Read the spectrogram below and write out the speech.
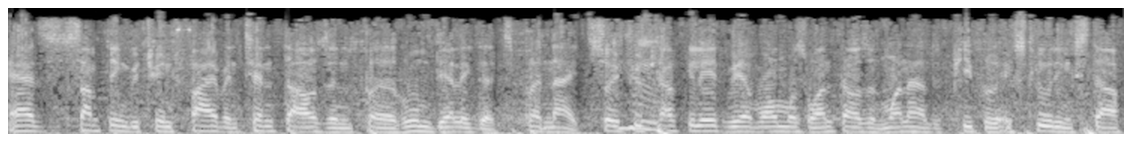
adds something between five and 10,000 per room delegates per night. So if mm-hmm. you calculate, we have almost 1,100 people excluding staff.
